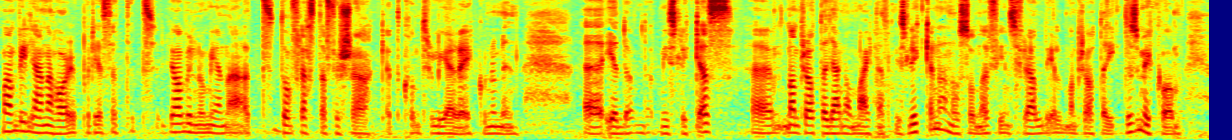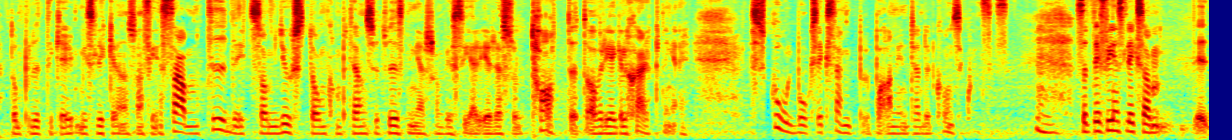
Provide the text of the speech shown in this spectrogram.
Man vill gärna ha det på det sättet. Jag vill nog mena att de flesta försök att kontrollera ekonomin är dömda att misslyckas. Eh, man pratar gärna om marknadsmisslyckanden och sådana finns för all del. Man pratar inte så mycket om de politikermisslyckanden som finns samtidigt som just de kompetensutvisningar som vi ser är resultatet av regelskärpningar. Skolboksexempel på unintended consequences. Mm. Så det finns liksom, det,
